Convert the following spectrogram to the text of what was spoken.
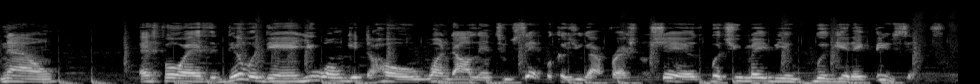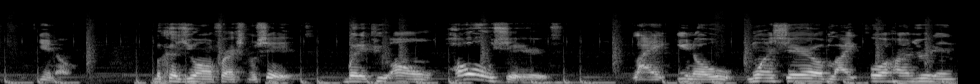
Now, as far as the dividend, you won't get the whole one dollar and two cent because you got fractional shares, but you maybe will get a few cents, you know, because you own fractional shares. But if you own whole shares, like you know, one share of like four hundred and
